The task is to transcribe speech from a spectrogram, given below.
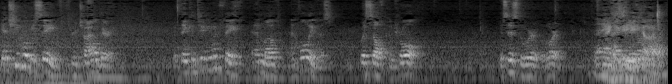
Yet she will be saved through childbearing, if they continue in faith and love and holiness with self-control. This is the word of the Lord. Thanks be to God.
